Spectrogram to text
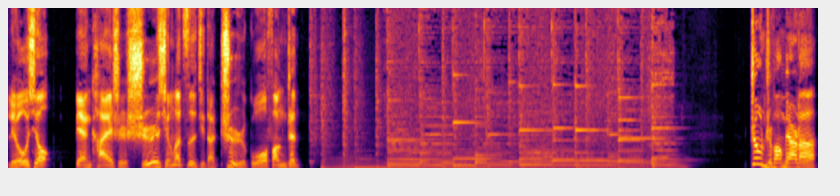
刘秀便开始实行了自己的治国方针。政治方面呢，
